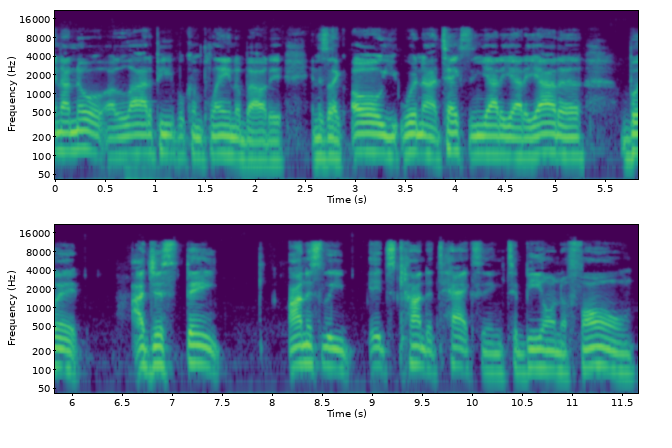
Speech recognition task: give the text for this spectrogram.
and I know a lot of people complain about it, and it's like, oh, we're not texting, yada yada yada. But I just think, honestly, it's kind of taxing to be on the phone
